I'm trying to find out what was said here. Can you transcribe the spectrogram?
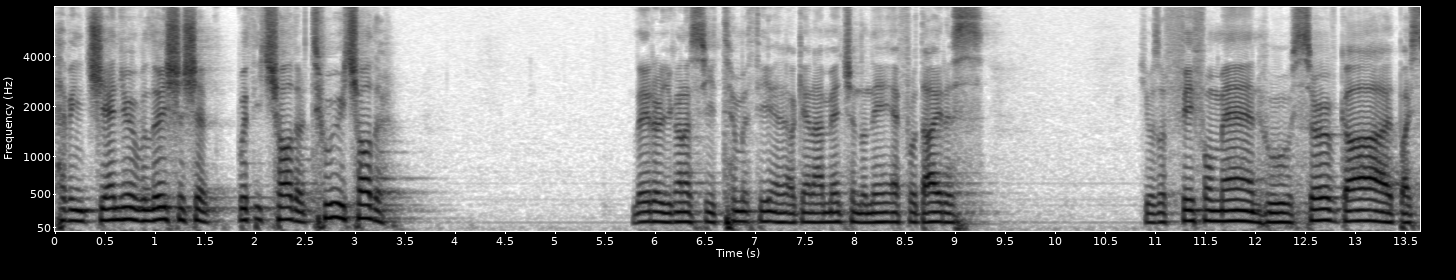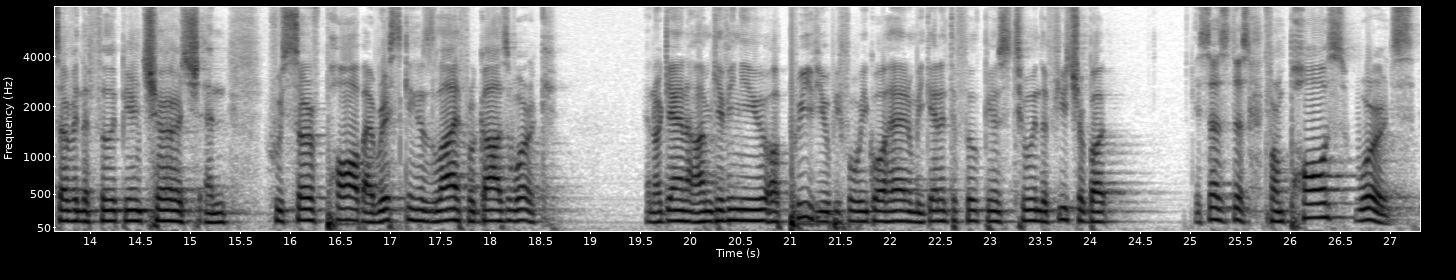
having genuine relationship with each other, to each other. Later, you're going to see Timothy, and again, I mentioned the name Epaphroditus. He was a faithful man who served God by serving the Philippian church and who served Paul by risking his life for God's work. And again, I'm giving you a preview before we go ahead and we get into Philippians 2 in the future, but it says this from Paul's words,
